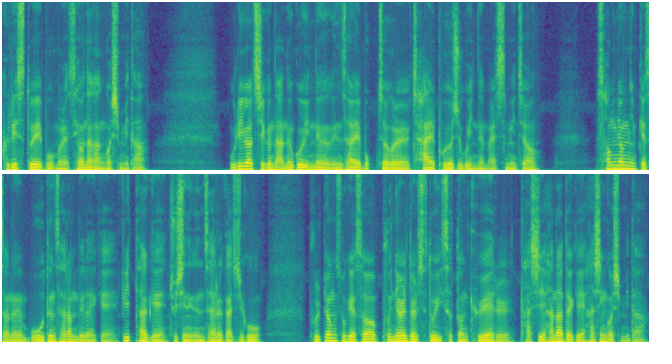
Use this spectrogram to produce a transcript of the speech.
그리스도의 몸을 세워나간 것입니다. 우리가 지금 나누고 있는 은사의 목적을 잘 보여주고 있는 말씀이죠. 성령님께서는 모든 사람들에게 핏하게 주신 은사를 가지고 불평 속에서 분열될 수도 있었던 교회를 다시 하나 되게 하신 것입니다.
